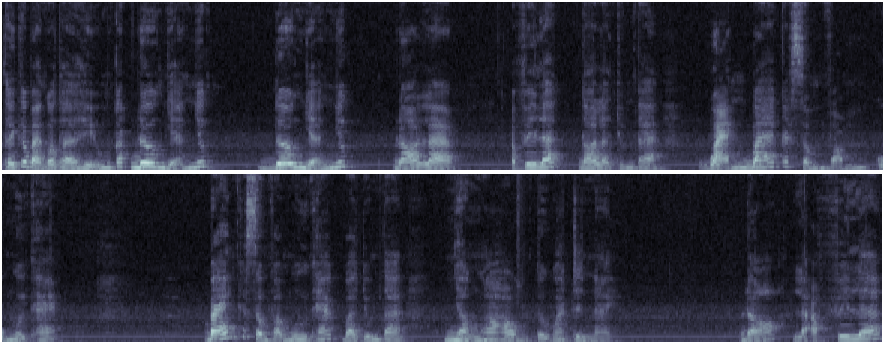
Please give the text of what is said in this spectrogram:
Thì các bạn có thể hiểu một cách đơn giản nhất. Đơn giản nhất đó là affiliate đó là chúng ta quảng bá các sản phẩm của người khác. Bán các sản phẩm của người khác và chúng ta nhận hoa hồng từ quá trình này. Đó là affiliate.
